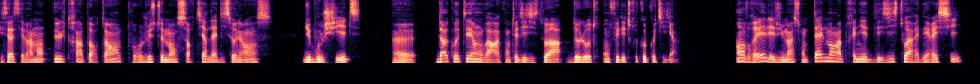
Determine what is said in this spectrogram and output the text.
Et ça, c'est vraiment ultra important pour justement sortir de la dissonance, du bullshit. Heu, d'un côté, on va raconter des histoires, de l'autre, on fait des trucs au quotidien. En vrai, les humains sont tellement imprégnés des histoires et des récits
